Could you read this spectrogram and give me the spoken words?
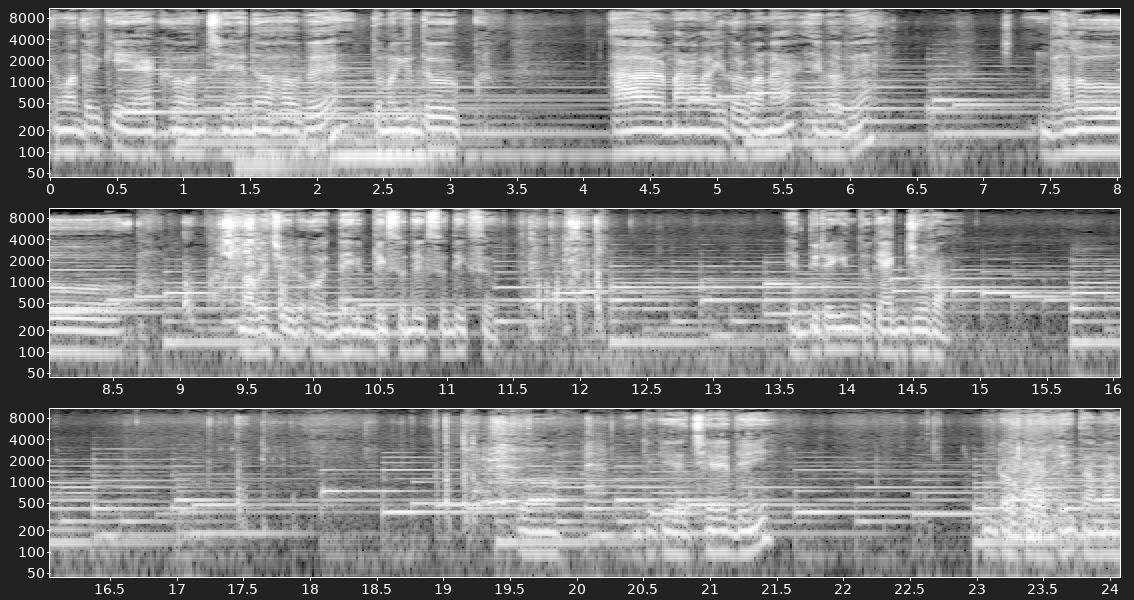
তোমাদেরকে এখন ছেড়ে দেওয়া হবে। তোমরা কিন্তু আর মারামারি করবা না এভাবে। ভালো ভাবে চল। দেখছ দেখছ দেখছ। এর দুইটা কিন্তু এক জোড়া। তো এটাকে ছেড়ে দেই। ওটা করে দিই তার মানে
